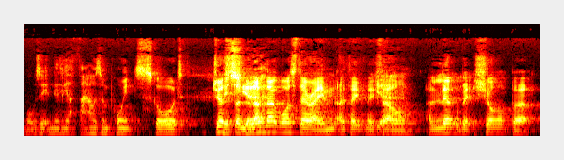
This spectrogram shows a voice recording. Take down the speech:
what was it? Nearly a thousand points scored. Just under that, that was their aim. I think they yeah. fell a little bit short, but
